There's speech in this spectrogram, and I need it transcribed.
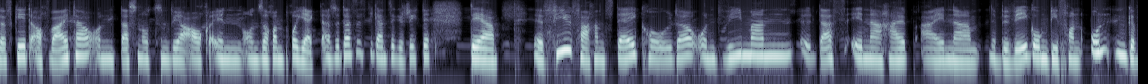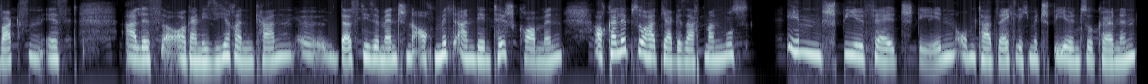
das geht auch weiter und das nutzen wir auch in unserem Projekt. Also das ist die ganze Geschichte der äh, vielfachen Stakeholder und wie man äh, das innerhalb einer Bewegung, die von unten gewachsen ist, alles organisieren kann, äh, dass diese Menschen auch mit an den Tisch kommen. Auch Calypso hat ja gesagt, man muss im Spielfeld stehen, um tatsächlich mitspielen zu können.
